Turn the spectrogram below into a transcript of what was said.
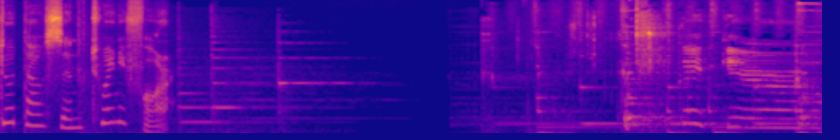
2024. Good girl.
